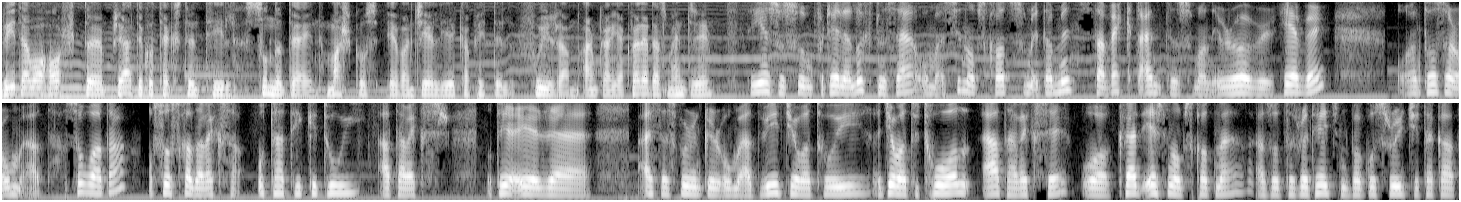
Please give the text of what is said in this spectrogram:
Vi har var hørt pratikoteksten til sunnedagen, Marskos evangelie kapittel 4. Armgarja, hva er det som hender her? Det er Jesus som forteller luktelse om en synopskott som er det minste vekt enten som han røver hever. Og han tåsar om at han så det, og så skal det vekse. Og det er ikke tog at det vekser. Og det er... Uh, eisne spurningar om at vi djeva tøy, djeva tøy tål at det vekser, og hva er sin oppskottene, altså takriteten på Guds rujtje, det kan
